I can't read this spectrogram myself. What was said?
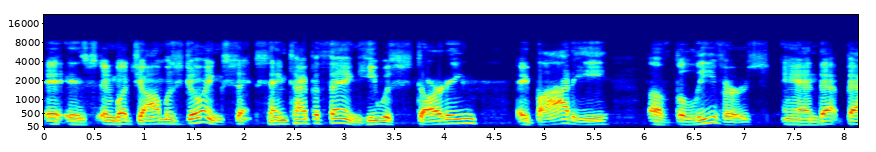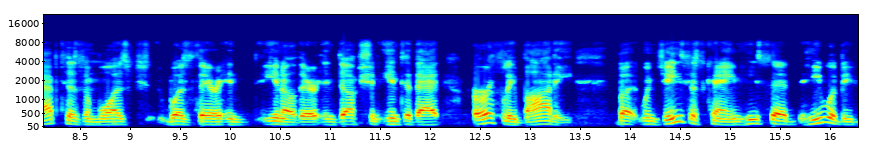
is and what John was doing, same type of thing. He was starting a body of believers and that baptism was was their in you know their induction into that earthly body but when Jesus came, he said he would be,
